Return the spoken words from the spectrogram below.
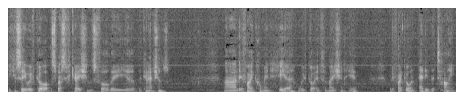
you can see we've got the specifications for the, uh, the connections. And if I come in here, we've got information here. But if I go and edit the type,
